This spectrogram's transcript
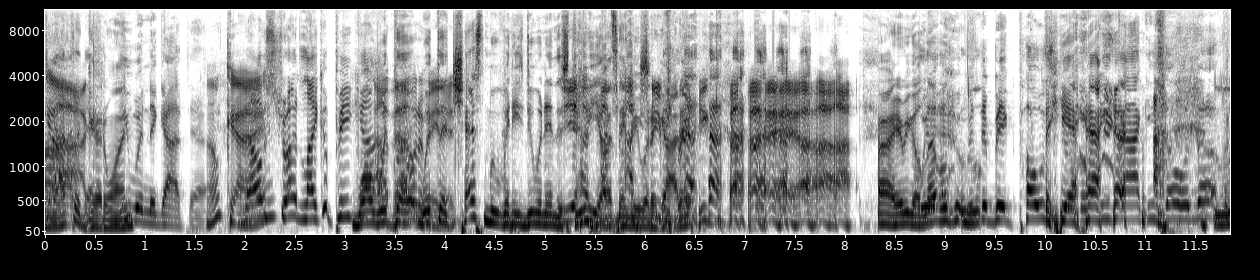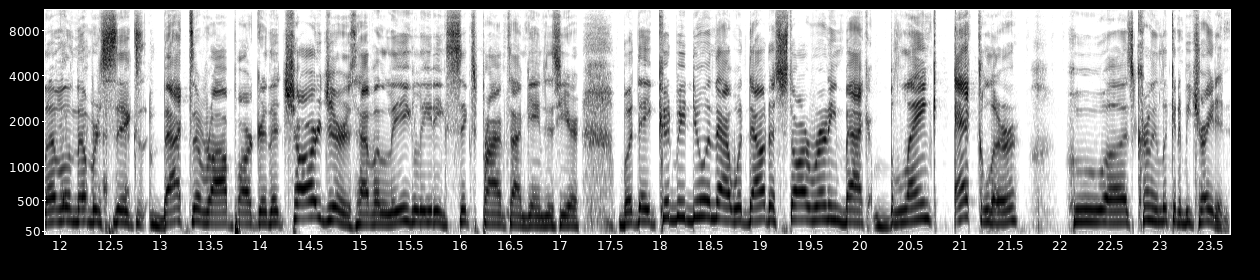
peacock. that's a good one. He wouldn't have got that. Okay. No strut like a peacock. Well, with that the with the it. chest movement he's doing in the Yeah, studio, I think we would have got it. All right, here we go. With, Level with the big poster Yeah. of a peacock he's holding up. Level number six, back to Rob Parker. The Chargers have a league leading six primetime games this year, but they could be doing that without a star running back, Blank Ekeler, who uh, is currently looking to be traded.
